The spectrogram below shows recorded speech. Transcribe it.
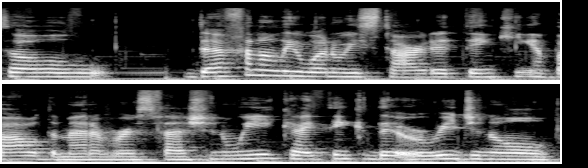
So definitely when we started thinking about the Metaverse Fashion Week, I think the original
